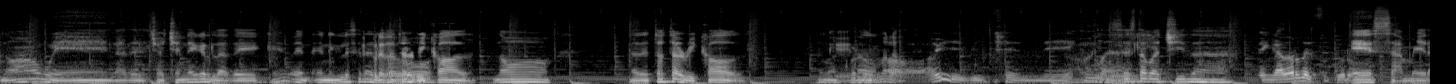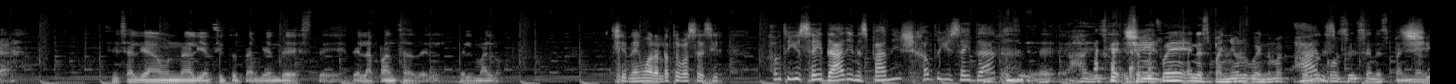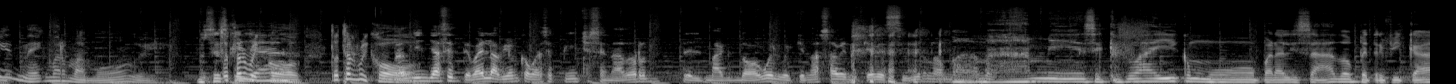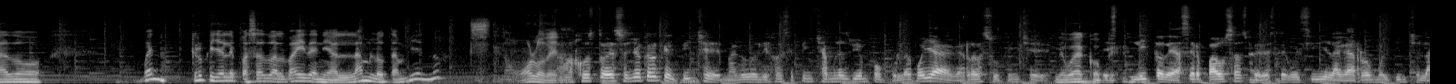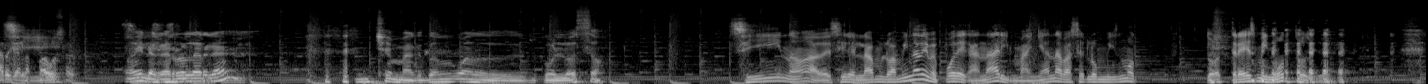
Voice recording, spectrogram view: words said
No, güey, la del Schwarzenegger, la de. ¿Qué? En, en inglés era de. Total Recall. No, la de Total Recall. No me Ok, acuerdo. no, no la- Ay, pinche Necmar. Esa estaba chida. Vengador del futuro. Esa mera. Sí salía un aliencito también de este de la panza del, del malo. Che, Neymar, al rato vas a decir, How do you say that in Spanish? How do you say that? Ay, es que se me fue en español, güey. No me acuerdo Ah, cómo se dice en español. Neymar mamón, güey. Pues es Total que ya- Recall. Total Más Recall. bien ya se te va el avión como ese pinche senador del McDowell, güey, que no sabe ni qué decir, no No mames. mames, se quedó ahí como paralizado, petrificado. Bueno, creo que ya le he pasado al Biden y al AMLO también, ¿no? No, lo del. Ah, justo eso, yo creo que el pinche McDowell dijo, ese pinche AMLO es bien popular, voy a agarrar su pinche Le voy a copiar. estilito de hacer pausas, pero este güey sí la agarró muy pinche larga Sí. la pausa. Ay, ¿le agarró larga? Pinche McDonald goloso. Sí, no, a decir el AMLO. A mí nadie me puede ganar y mañana va a ser lo mismo. tres minutos, güey.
